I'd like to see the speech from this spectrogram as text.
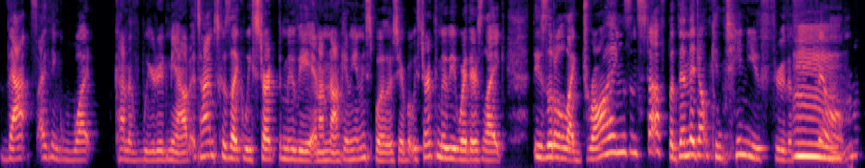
That's I think what kind of weirded me out at times because like we start the movie and I'm not giving any spoilers here, but we start the movie where there's like these little like drawings and stuff, but then they don't continue through the Mm. film.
